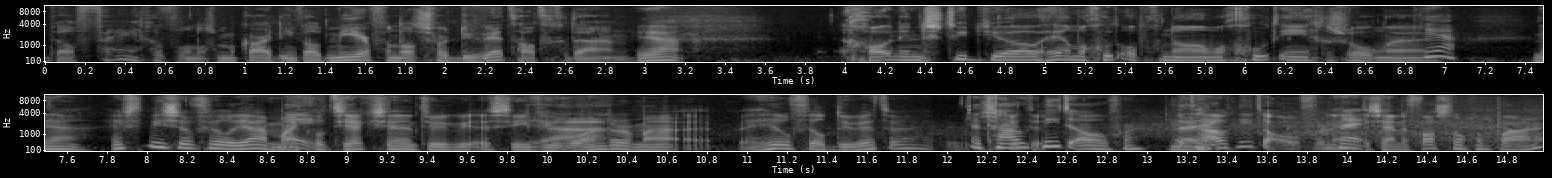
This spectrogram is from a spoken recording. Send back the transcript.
wel fijn gevonden als McCartney wat meer van dat soort duet had gedaan. Ja. Gewoon in de studio, helemaal goed opgenomen, goed ingezongen. Ja. Ja, heeft hij niet zoveel. Ja, Michael Nee. Jackson natuurlijk, eh, Stevie Ja. Wonder, maar eh, heel veel duetten. Het houdt niet over. Het houdt niet over. Nee. Nee. Er zijn er vast nog een paar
